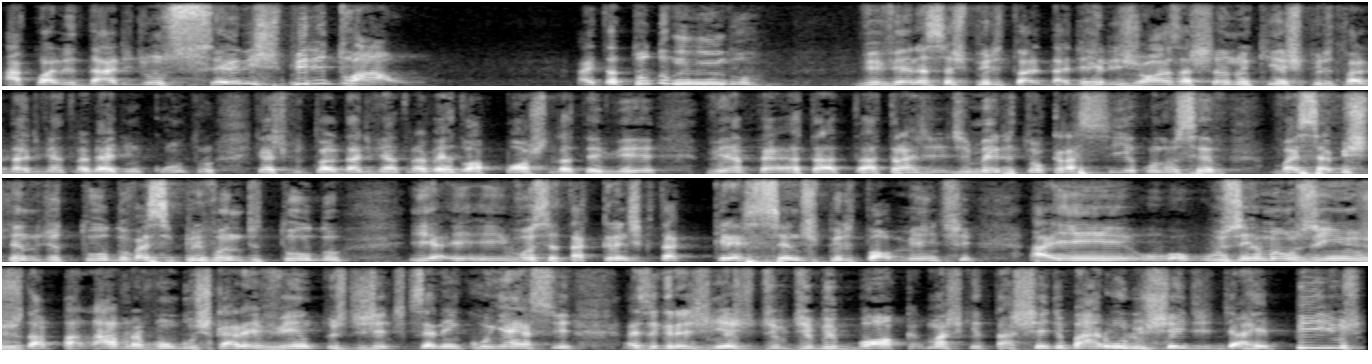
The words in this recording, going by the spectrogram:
a qualidade de um ser espiritual. Aí está todo mundo vivendo essa espiritualidade religiosa, achando que a espiritualidade vem através de encontro, que a espiritualidade vem através do apóstolo da TV, vem atrás de, meritocracia, quando você vai se abstendo de tudo, vai se privando de tudo, e, e, você está crente que está crescendo espiritualmente, aí os irmãozinhos da palavra vão buscar eventos de gente que você nem conhece, as igrejinhas de, de biboca, mas que está cheio de barulho, cheio de, de arrepios,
